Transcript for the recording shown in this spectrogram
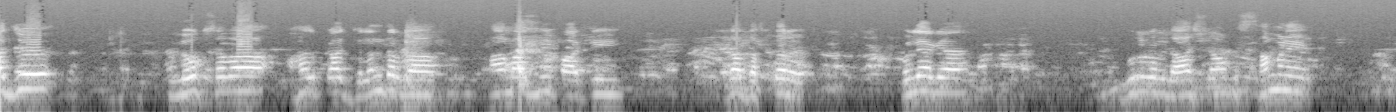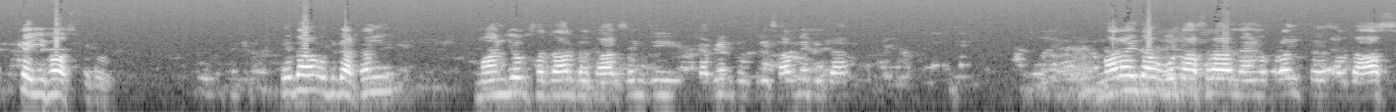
ਅੱਜ ਲੋਕ ਸਭਾ ਹਲਕਾ ਜਲੰਧਰ ਦਾ ਆਮ ਆਦਮੀ ਪਾਰਟੀ ਦਾ ਦਫ਼ਤਰ ਖੋਲਿਆ ਗਿਆ। ਗੁਰੂ ਰਵਿਦਾਸ ਚੌਂਕ ਸਾਹਮਣੇ ਕਈ ਹਸਪੀਟਲ ਇਹਦਾ ਉਦਘਾਟਨ ਮਾਨਯੋਗ ਸਰਦਾਰ ਬਲਕਾਰ ਸਿੰਘ ਜੀ, ਕੈਬਨਿਟ ਮੰਤਰੀ ਸਾਹਿਬ ਨੇ ਕੀਤਾ। ਮਹਾਰਾਜ ਦਾ ਓਟ ਆਸਰਾ ਲੈਣ ਉਪਰੰਤ ਅਰਦਾਸ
